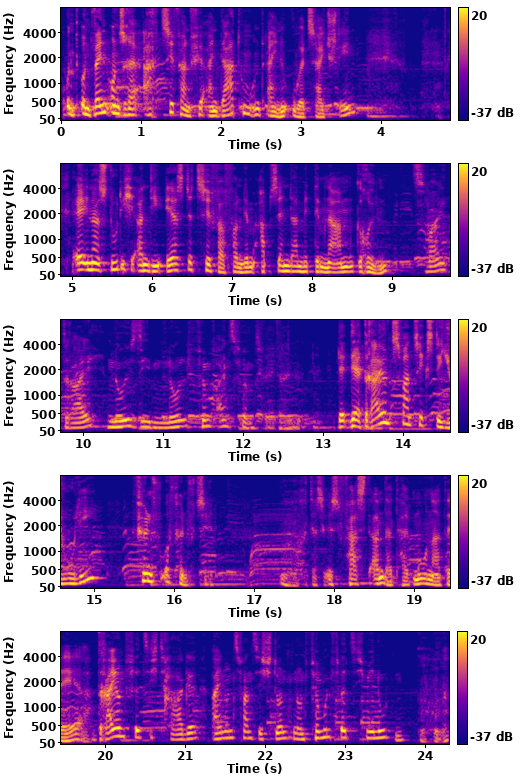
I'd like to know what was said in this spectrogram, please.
Und, und wenn unsere acht Ziffern für ein Datum und eine Uhrzeit stehen, erinnerst du dich an die erste Ziffer von dem Absender mit dem Namen Grün? 23070 Der, der 23. Juli, 5.15 Uhr. Ach, das ist fast anderthalb Monate her. 43 Tage, 21 Stunden und 45 Minuten. Aha.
